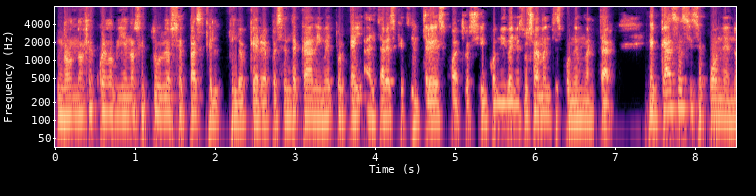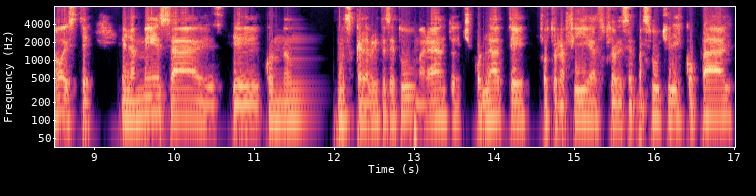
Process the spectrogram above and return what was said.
no, no recuerdo bien, no sé tú lo sepas que, lo que representa cada nivel, porque hay altares que tienen tres, cuatro, cinco niveles, no solamente es poner un altar. En casa sí se pone, ¿no? Este, en la mesa, este, con unos calaveritas de tu, amaranto, de chocolate, fotografías, flores de pasuche, el copal,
